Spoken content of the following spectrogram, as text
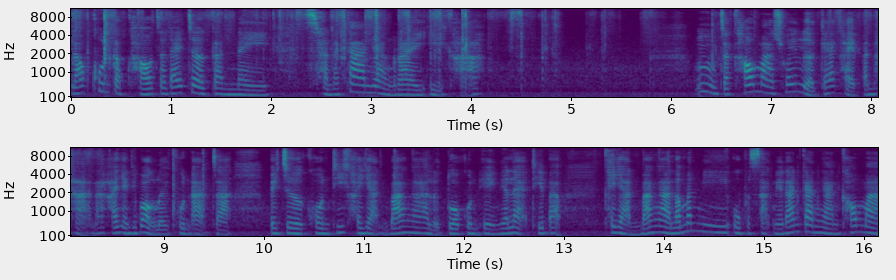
แล้วคุณกับเขาจะได้เจอกันในสถานการณ์อย่างไรอีกคะอืมจะเข้ามาช่วยเหลือแก้ไขปัญหานะคะ อย่างที่บอกเลยคุณอาจจะไปเจอคนที่ขยันบ้างงาน หรือตัวคุณเองเนี่ยแหละที่แบบขยันบ้างงาน แล้วมันมีอุปสรรคในด้านการงานเข้ามา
